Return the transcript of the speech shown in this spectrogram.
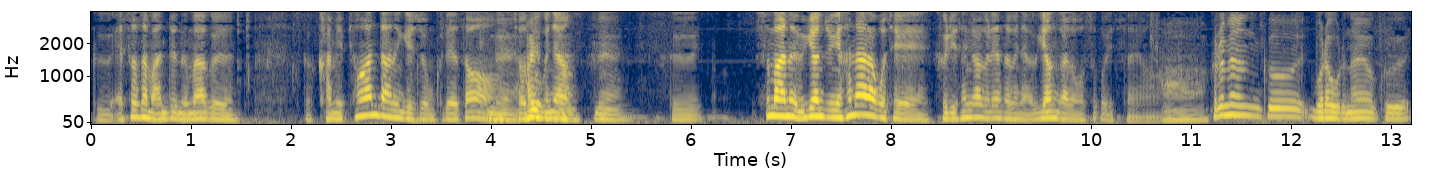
그 애써서 만든 음악을 그 감히 평한다는 게 좀 그래서 네. 저도 아유, 그냥 네. 네. 그 수많은 의견 중에 하나라고 제 글이 생각을 해서 그냥 의견가라고 쓰고 있어요. 아 그러면 그 뭐라 그러나요? 그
